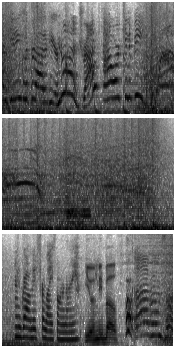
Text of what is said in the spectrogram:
I'm getting Clifford out of here. You know how to drive? How hard can it be? Ah! I'm grounded for life, aren't I? You and me both. Got room for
